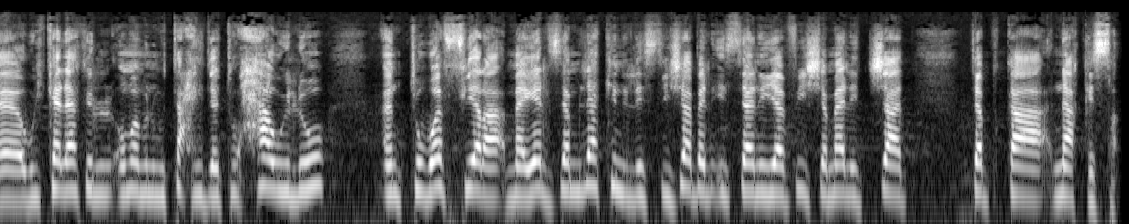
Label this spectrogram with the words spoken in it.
وكالات الأمم المتحدة تحاول أن توفر ما يلزم لكن الاستجابة الإنسانية في شمال تشاد تبقى ناقصة.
